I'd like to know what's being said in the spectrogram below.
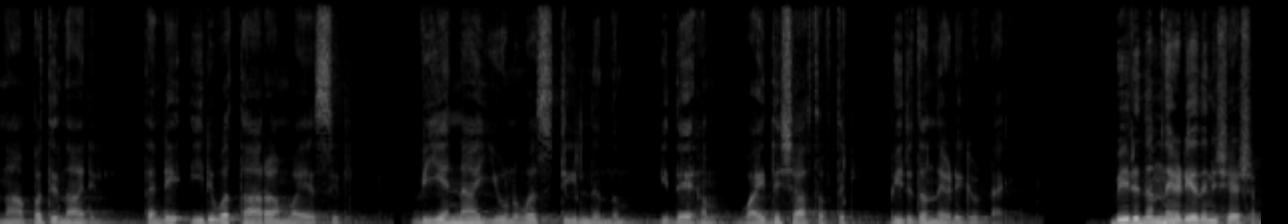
നാൽപ്പത്തി നാലിൽ തന്റെ ഇരുപത്താറാം വയസ്സിൽ വിയന്ന യൂണിവേഴ്സിറ്റിയിൽ നിന്നും ഇദ്ദേഹം വൈദ്യശാസ്ത്രത്തിൽ ബിരുദം നേടുകയുണ്ടായി. ബിരുദം നേടിയതിനു ശേഷം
